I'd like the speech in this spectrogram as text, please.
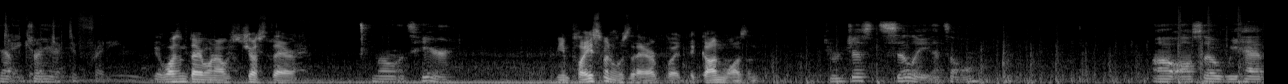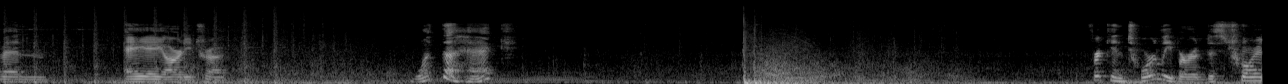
Yep, taken it's right here. Freddy. It wasn't there when I was just there. Well, it's here. The emplacement was there, but the gun wasn't. You're just silly, that's all. Oh, also, we have an AARD truck. What the heck? Freaking Twirly Bird destroyed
